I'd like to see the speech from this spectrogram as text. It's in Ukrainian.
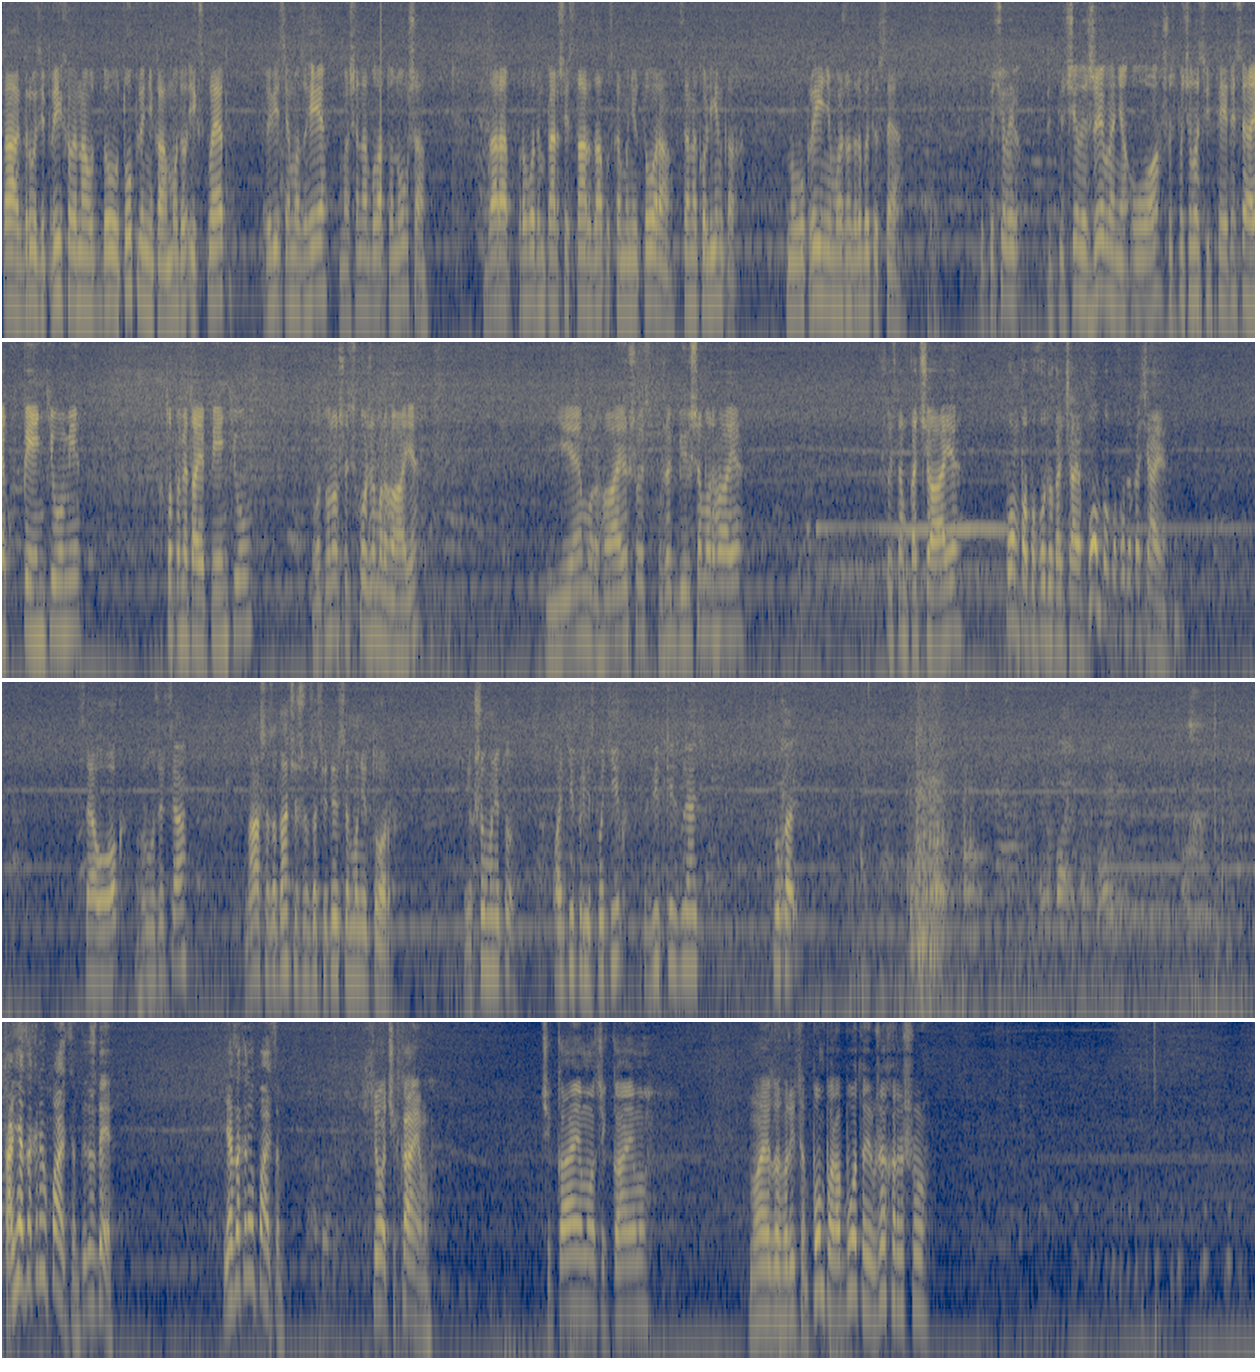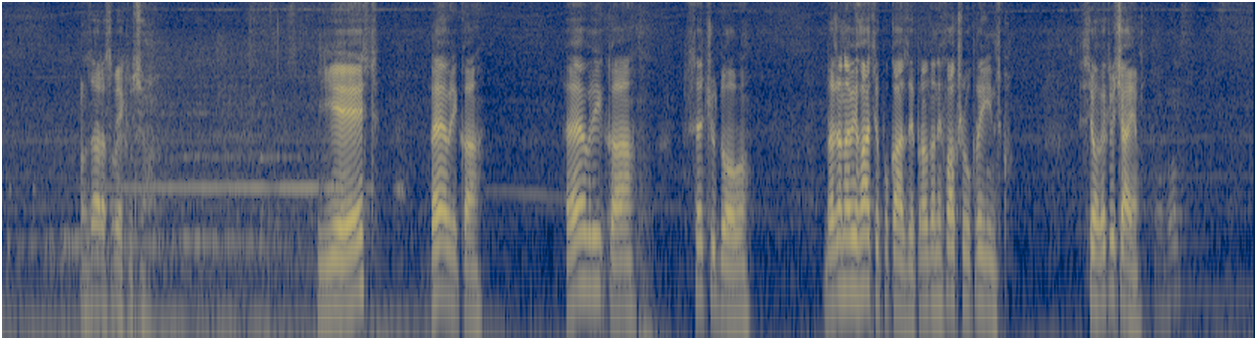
Так, друзі, приїхали на, до утопленника Model X Plaid. Привіз я мозги, машина була тонувша. Зараз проводимо перший старт запуска монітора, все на колінках. Ну, в Україні можна зробити все. Підключили, підключили живлення, о, щось почало світитися, як в Pentium. Хто пам'ятає Pentium? От воно щось схоже моргає. Є, моргає щось, вже більше моргає. Щось там качає. Помпа, походу, качає. Помпа, походу, качає. Все ок, грузиться. Наша задача, щоб засвітився монітор. Якщо монітор. Антифріз потік, звідкись, блядь. Слухай. Та я закрив пальцем, підожди. Я закрив пальцем. Все, чекаємо. Чекаємо, чекаємо. Має загорітися. Помпа працює, вже хорошо. Зараз виключимо. Єсть. Евріка. Евріка. Все чудово. Даже навігацію показує, правда не факт, що українську. Все, виключаємо.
